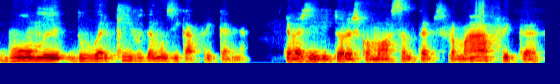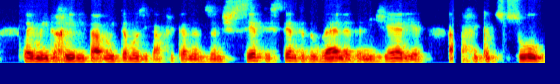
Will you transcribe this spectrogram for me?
boom do arquivo da música africana, através de editoras como Awesome Tapes from Africa, tem reeditado muita música africana dos anos 60 e 70, do Ghana, da Nigéria, África do Sul.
